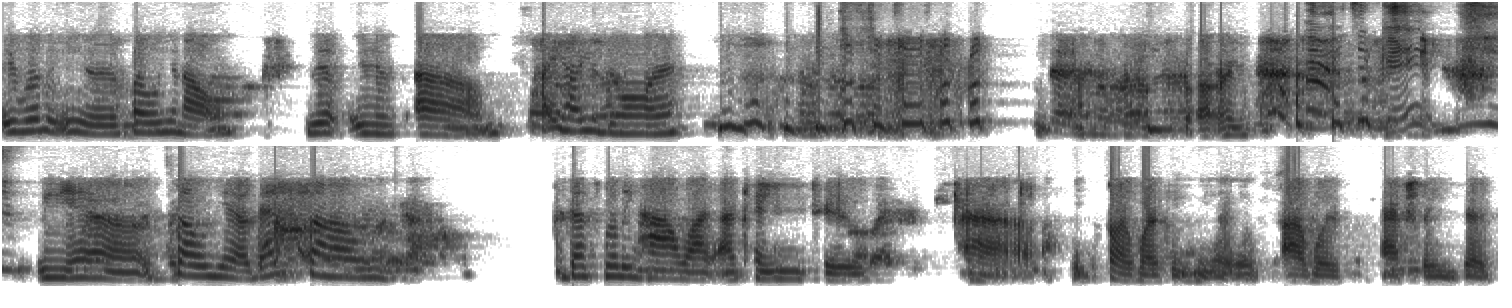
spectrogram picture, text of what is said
It really is. So you know, it is. Um, hey, how you doing? Sorry. It's okay. yeah. So yeah, that's um that's really how I, I came to uh, start working here. I was actually just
